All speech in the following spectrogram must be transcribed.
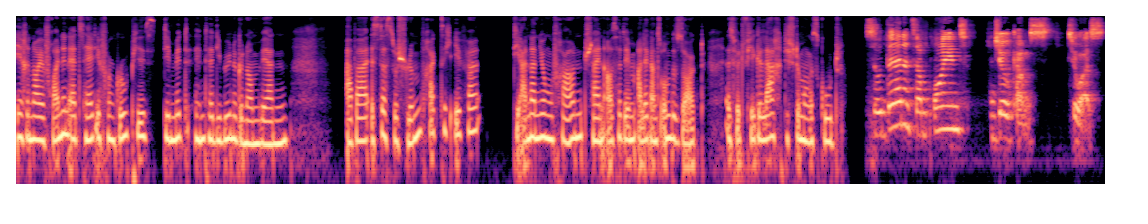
Ihre neue Freundin erzählt ihr von Groupies, die mit hinter die Bühne genommen werden. Aber ist das so schlimm, fragt sich Eva. Die anderen jungen Frauen scheinen außerdem alle ganz unbesorgt. Es wird viel gelacht, die Stimmung ist gut. so then at some point joe comes to us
